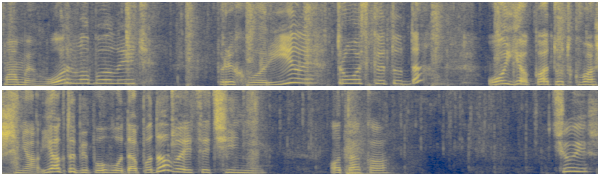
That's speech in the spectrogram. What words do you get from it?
мами горло болить. Прихворіли трошки тут, да? Ой, яка тут квашня. Як тобі погода подобається чи ні? Отака. Чуєш,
